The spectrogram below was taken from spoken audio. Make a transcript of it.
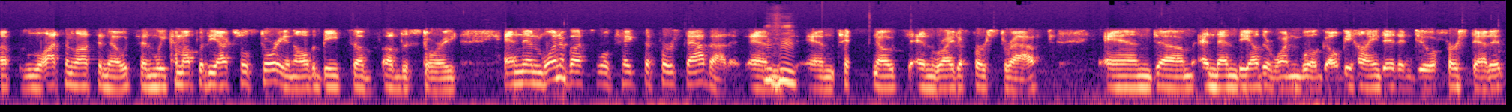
up lots and lots of notes, and we come up with the actual story and all the beats of, of the story, and then one of us will take the first stab at it and mm-hmm. and take notes and write a first draft and um, and then the other one will go behind it and do a first edit,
